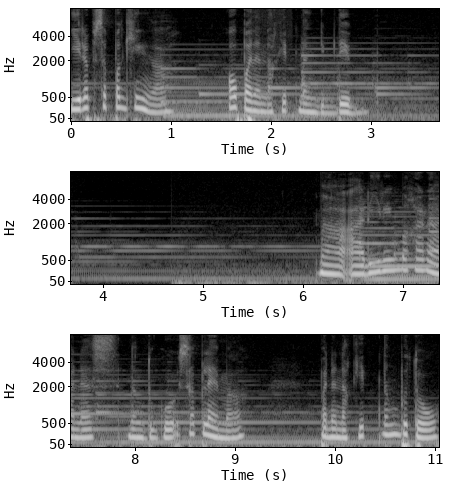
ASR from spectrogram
hirap sa paghinga, o pananakit ng dibdib. Maaari ring makaranas ng dugo sa plema, pananakit ng buto,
